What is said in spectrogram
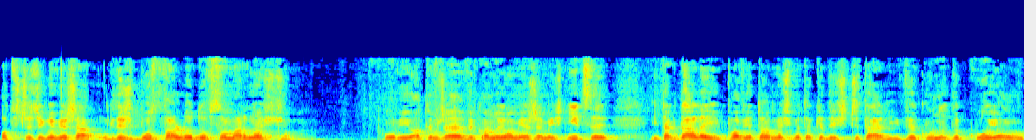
od trzeciego wiersza, gdyż bóstwa ludów są marnością. Mówi o tym, że wykonują je rzemieślnicy i tak dalej. I powie to, myśmy to kiedyś czytali. Wyku, wykują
